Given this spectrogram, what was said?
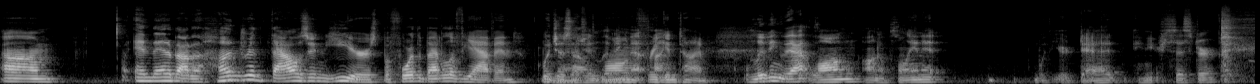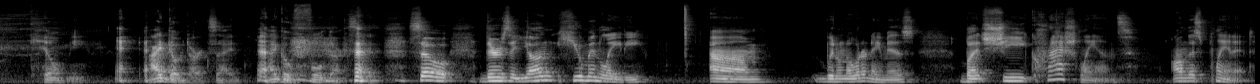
Um, and then about a hundred thousand years before the Battle of Yavin, which Imagine is a long freaking time. time. Living that long on a planet with your dad and your sister, kill me. I'd go dark side. I'd go full dark side. So there's a young human lady. Um, we don't know what her name is, but she crash lands on this planet,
